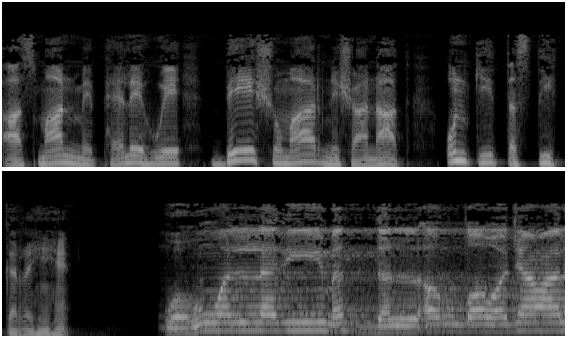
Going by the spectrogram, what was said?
آسمان میں پھیلے ہوئے بے شمار نشانات ان کی تصدیق کر رہے ہیں۔ وهو الذي مد الأرض وجعل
